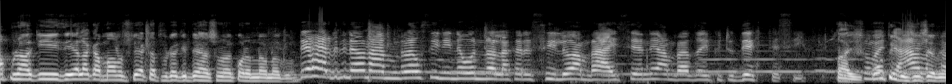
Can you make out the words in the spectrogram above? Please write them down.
আপনারা কি যে এলাকার মানুষকে একটা থুটা কি দেখাশোনা করেন না ওনাকে? বিদিন আমরাও চিনি না অন্য এলাকার ছিল আমরা আইসে আমরা যাই একটু দেখতেছি। তাই প্রতিবেশী হিসাবে?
